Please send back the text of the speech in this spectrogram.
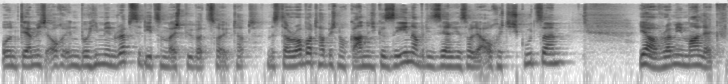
und der mich auch in Bohemian Rhapsody zum Beispiel überzeugt hat. Mr. Robot habe ich noch gar nicht gesehen, aber die Serie soll ja auch richtig gut sein. Ja, Rami Malek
